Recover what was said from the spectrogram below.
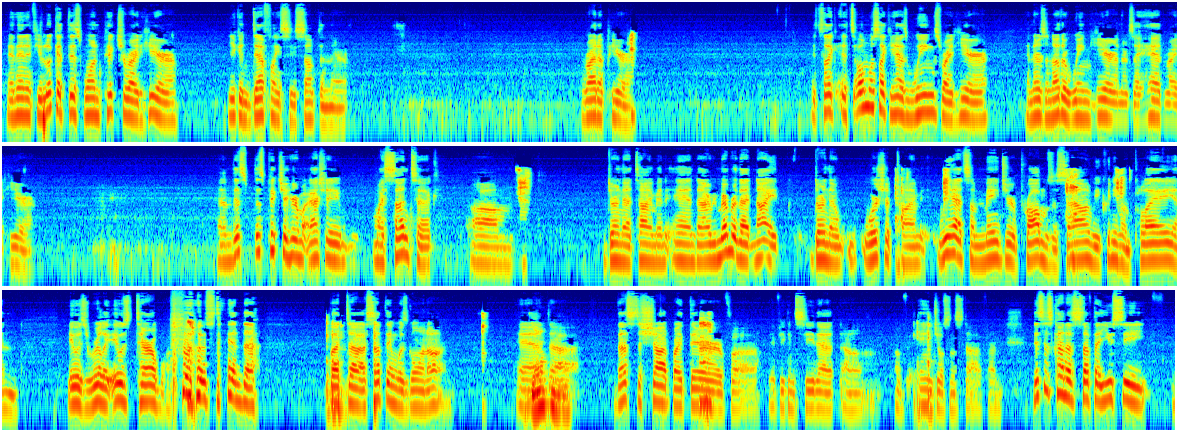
And then if you look at this one picture right here, you can definitely see something there. Right up here. It's like it's almost like he has wings right here, and there's another wing here, and there's a head right here. And this this picture here, actually, my son took um, during that time, and and I remember that night during the worship time, we had some major problems with sound. We couldn't even play, and it was really it was terrible. and uh, but uh, something was going on. And uh, that's the shot right there of, uh, if you can see that um, of angels and stuff. And this is kind of stuff that you see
